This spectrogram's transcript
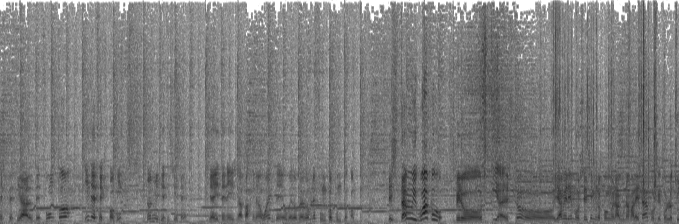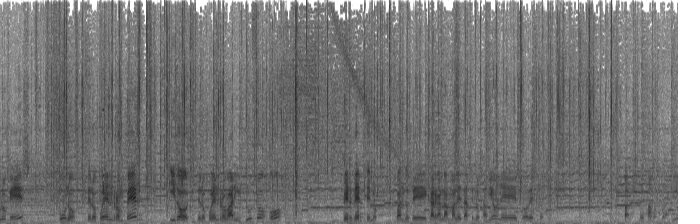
Especial de Funko y de C Comics 2017. Y ahí tenéis la página web de www.funko.com. Está muy guapo, pero hostia, esto ya veremos ¿eh? si me lo pongo en alguna maleta, porque con lo chulo que es, uno, te lo pueden romper y dos, te lo pueden robar incluso o perdértelo cuando te cargan las maletas en los aviones o de esto. Vale, lo dejamos por aquí.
